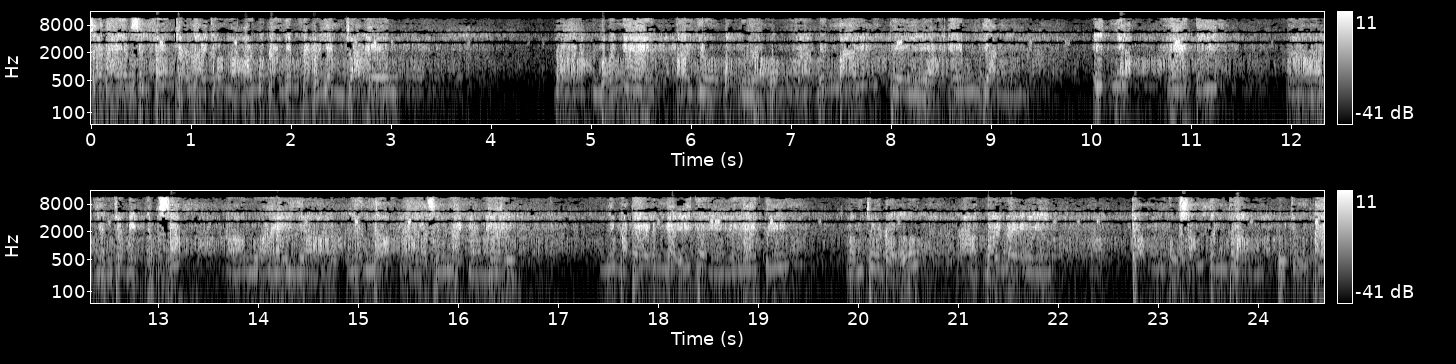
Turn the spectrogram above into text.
Sau đây em xin phép trả lời câu hỏi một ban giám khảo dành cho em. Và mỗi ngày, dù bận rộn và đến mấy thì em dành ít nhất 2 tiếng à, dành cho việc đọc sách à, ngoài uh, lên lớp và sinh hoạt hàng ngày nhưng mà theo em nghĩ thì hai tiếng vẫn chưa đủ à, bởi vì uh, trong cuộc sống tinh thần của chúng ta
